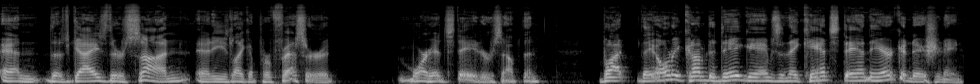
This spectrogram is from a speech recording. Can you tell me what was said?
and this guy's their son, and he's like a professor at Moorhead State or something." But they only come to day games and they can't stand the air conditioning.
